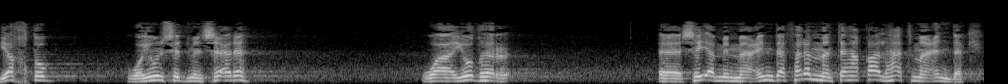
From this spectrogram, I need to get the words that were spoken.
يخطب وينشد من شعره ويظهر آه، شيئا مما عنده. فلما انتهى قال هات ما عندك.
